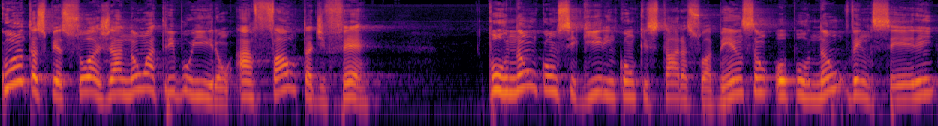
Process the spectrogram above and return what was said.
Quantas pessoas já não atribuíram a falta de fé por não conseguirem conquistar a sua bênção ou por não vencerem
